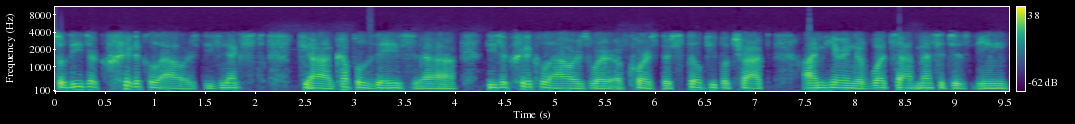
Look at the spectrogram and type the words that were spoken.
So these are critical hours. These next couple of days, these are critical hours where, of course, there's still people trapped. I'm hearing of WhatsApp messages being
